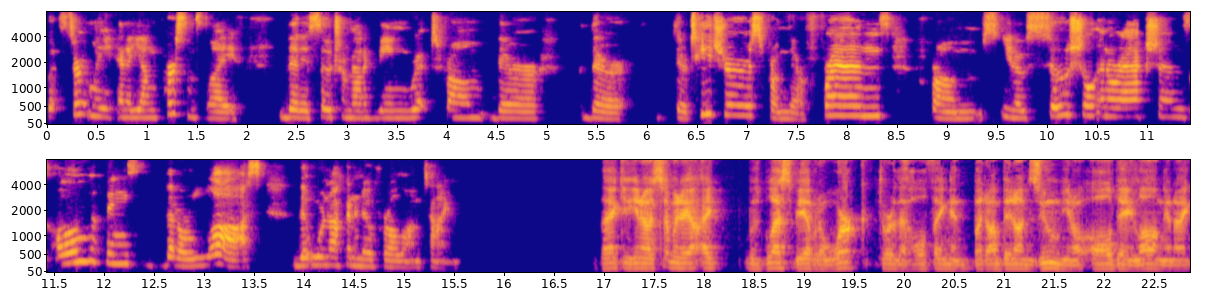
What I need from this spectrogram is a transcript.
but certainly in a young person's life that is so traumatic being ripped from their their their teachers, from their friends, from you know social interactions, all the things that are lost that we're not going to know for a long time. Thank you. You know, somebody I was blessed to be able to work through the whole thing and but I've been on Zoom, you know, all day long and I,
